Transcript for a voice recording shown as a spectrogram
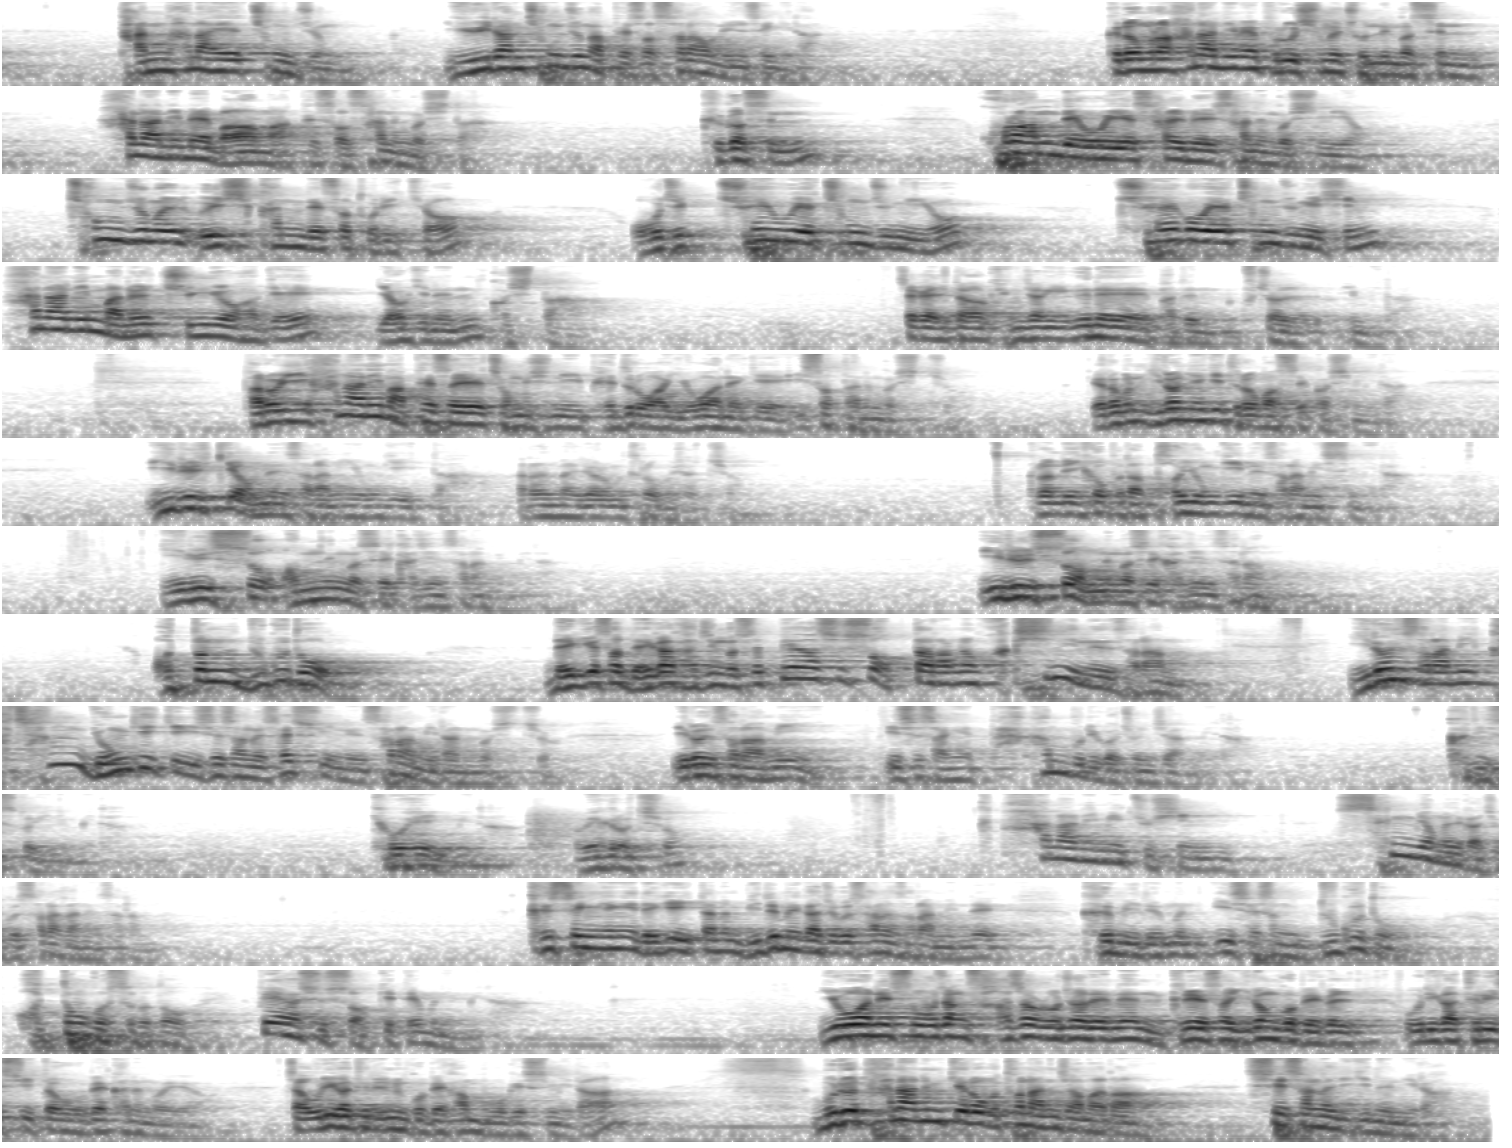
단 하나의 청중, 유일한 청중 앞에서 살아온 인생이다. 그러므로 하나님의 부르심을 좇는 것은 하나님의 마음 앞에서 사는 것이다. 그것은 코람데오의 삶을 사는 것이며 청중을 의식하는 데서 돌이켜 오직 최후의 청중이요 최고의 청중이신 하나님만을 중요하게 여기는 것이다. 제가 읽다가 굉장히 은혜 받은 구절입니다. 바로 이 하나님 앞에서의 정신이 베드로와 요한에게 있었다는 것이죠. 여러분 이런 얘기 들어봤을 것입니다. 잃을 게 없는 사람이 용기 있다. 라는 말 여러분 들어보셨죠? 그런데 이것보다 더 용기 있는 사람이 있습니다. 잃을 수 없는 것을 가진 사람입니다. 잃을 수 없는 것을 가진 사람. 어떤 누구도 내게서 내가 가진 것을 빼앗을 수 없다라는 확신이 있는 사람. 이런 사람이 가장 용기 있게 이 세상을 살 수 있는 사람이라는 것이죠. 이런 사람이 이 세상에 딱 한 부류가 존재합니다. 그리스도인입니다. 교회입니다. 왜 그렇죠? 하나님이 주신 생명을 가지고 살아가는 사람. 그 생명이 내게 있다는 믿음을 가지고 사는 사람인데 그 믿음은 이 세상 누구도 어떤 것으로도 빼앗을 수 없기 때문입니다. 요한의서 5장 4절 5절에는 그래서 이런 고백을 우리가 드릴 수 있다고 고백하는 거예요. 자, 우리가 드리는 고백 한번 보겠습니다. 무릇 하나님께로부터 난 자마다 세상을 이기느니라.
